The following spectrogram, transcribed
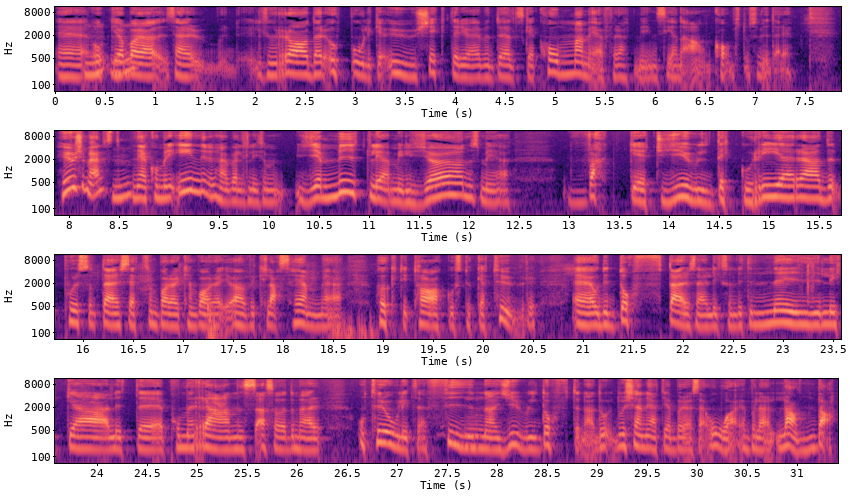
Eh, mm, och jag mm. bara så här, liksom radar upp olika ursäkter jag eventuellt ska komma med för att min sena ankomst och så vidare. Hur som helst, mm. när jag kommer in i den här väldigt liksom gemytliga miljön som är vacker vackert juldekorerad på ett sånt där sätt som bara kan vara i överklasshem med högt i tak och stuckatur. Eh, och det doftar så här liksom lite nejlika, lite pomerans, alltså de här otroligt så här fina mm. juldofterna. Då, då, känner jag att jag börjar, så här, åh, jag börjar landa.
